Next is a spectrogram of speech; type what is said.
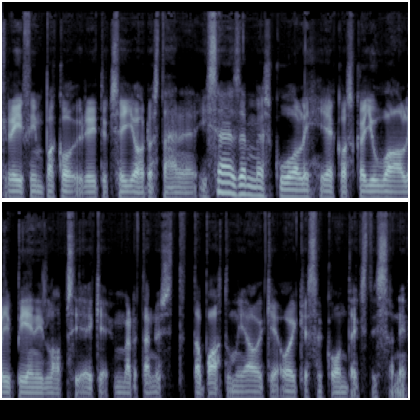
Griffin pakoyrityksen johdosta hänen isänsä myös kuoli, ja koska Juva oli pieni lapsi eikä ymmärtänyt sitten tapahtumia oikein oikeassa kontekstissa, niin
